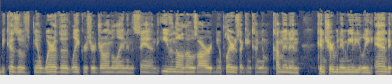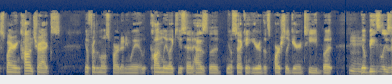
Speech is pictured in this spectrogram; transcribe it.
because of you know where the Lakers are drawing the line in the sand. Even though those are you know players that can come come in and contribute immediately and expiring contracts, you know for the most part anyway. Conley, like you said, has the you know second year that's partially guaranteed, but mm-hmm. you know Beasley's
